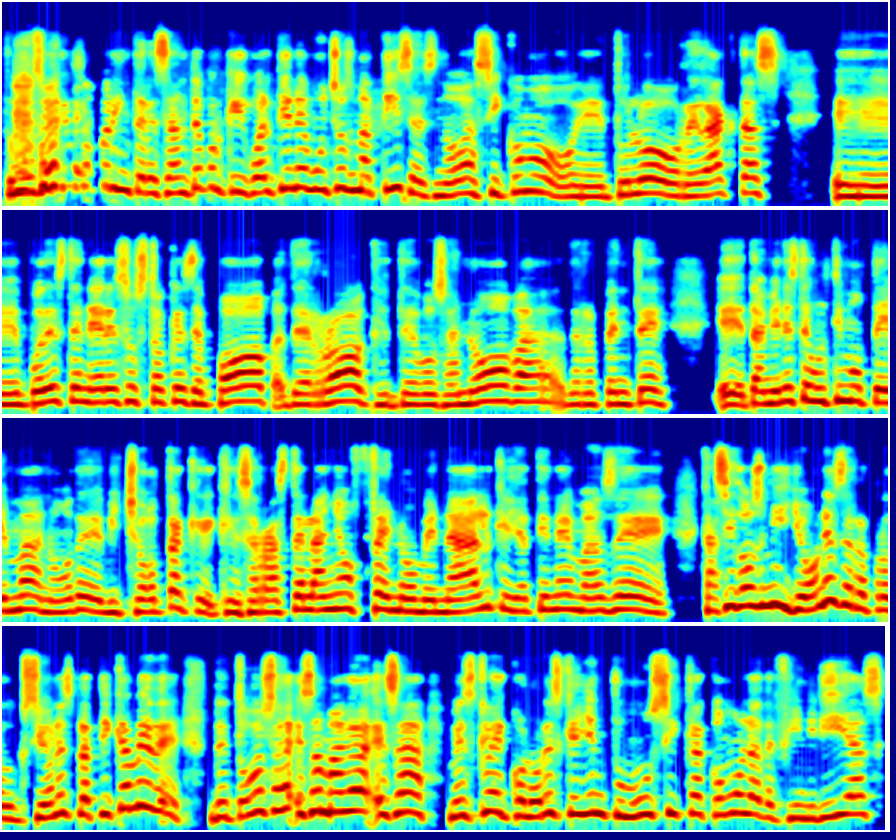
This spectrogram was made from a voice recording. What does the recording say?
Tu música es súper interesante porque igual tiene muchos matices, ¿no? Así como eh, tú lo redactas, eh, puedes tener esos toques de pop, de rock, de bossa nova, de repente eh, también este último tema, ¿no? De Bichota, que, que, cerraste el año fenomenal, que ya tiene más de casi dos millones de reproducciones. Platícame de, de toda esa, esa maga, esa mezcla de colores que hay en tu música, ¿cómo la definirías?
